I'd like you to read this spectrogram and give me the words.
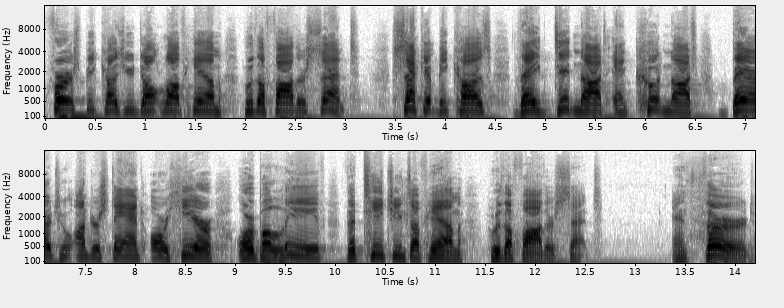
First, because you don't love him who the Father sent. Second, because they did not and could not bear to understand or hear or believe the teachings of him who the Father sent. And third,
